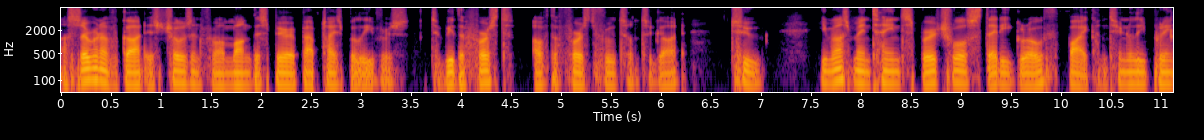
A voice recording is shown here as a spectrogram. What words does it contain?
A servant of God is chosen from among the spirit baptized believers to be the first of the first fruits unto God. 2. He must maintain spiritual steady growth by continually putting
